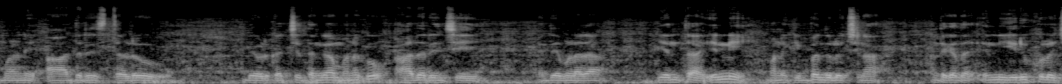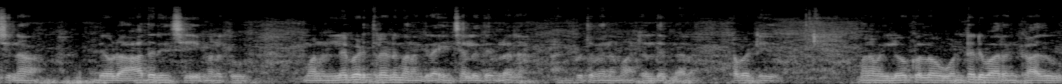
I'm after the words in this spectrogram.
మనని ఆదరిస్తాడు. దేవుడు ఖచ్చితంగా మనకు ఆదరించి దేవుళ్ళరా ఎంత ఎన్ని మనకి ఇబ్బందులు వచ్చినా అంతే కదా ఎన్ని ఇరుకులు వచ్చినా దేవుడు ఆదరించి మనకు మనం నిలబెడతాడని మనం గ్రహించాలి దేవులారా అద్భుతమైన మాటలు దేవుళ్ళరా. కాబట్టి మనం ఈ లోకంలో ఒంటరి వారం కాదు.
